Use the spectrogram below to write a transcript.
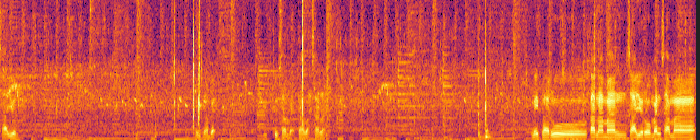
sayur ini sampai itu sampai bawah sana ini baru tanaman sayur romen sama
